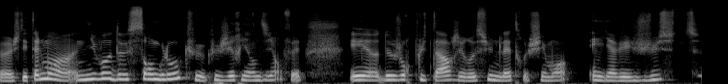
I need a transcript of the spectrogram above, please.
Euh, j'étais tellement à un niveau de sanglot que, que j'ai rien dit en fait. Et euh, deux jours plus tard, j'ai reçu une lettre chez moi et il y avait juste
